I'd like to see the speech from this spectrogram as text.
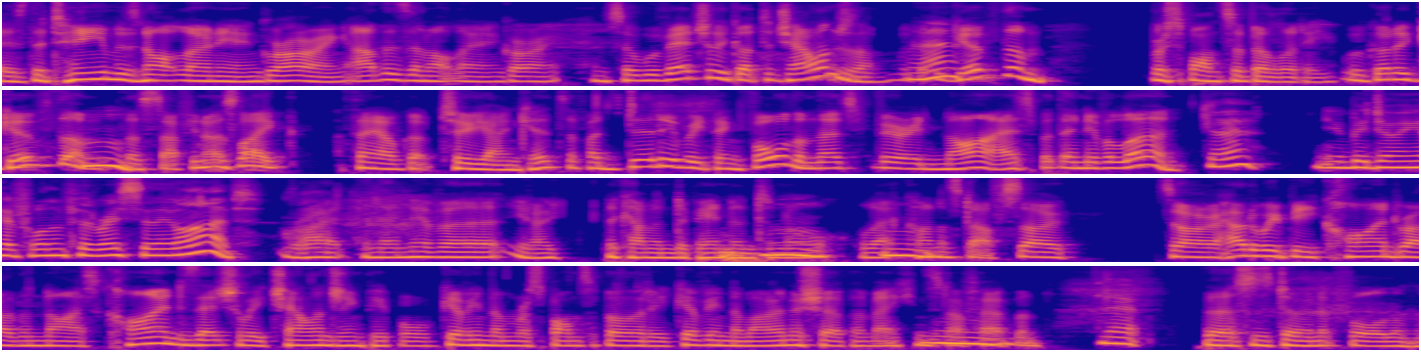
Is the team is not learning and growing. Others are not learning and growing, and so we've actually got to challenge them. We've got to give them responsibility. We've got to give them Mm. the stuff. You know, it's like I think I've got two young kids. If I did everything for them, that's very nice, but they never learn. Yeah. You'd be doing it for them for the rest of their lives. Right. And they never, you know, become independent and Mm, all, all that mm. kind of stuff. So so how do we be kind rather than nice? Kind is actually challenging people, giving them responsibility, giving them ownership and making stuff Mm. happen. Yeah. Versus doing it for them.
